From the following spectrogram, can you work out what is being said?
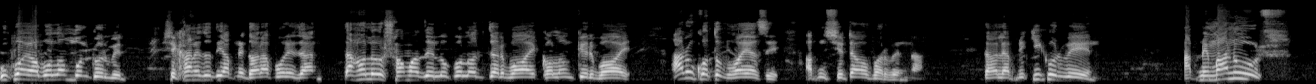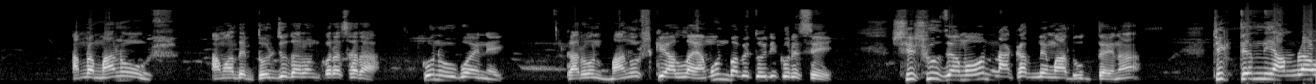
উপায় অবলম্বন করবেন, সেখানে যদি আপনি ধরা পড়ে যান, তাহলেও সমাজে লোকলজ্জার ভয়, কলঙ্কের ভয়, আরও কত ভয় আছে, আপনি সেটাও পারবেন না। তাহলে আপনি কি করবেন? আপনি মানুষ, আমরা মানুষ। আমাদের ধৈর্য ধারণ করা ছাড়া কোনো উপায় নেই। কারণ মানুষকে আল্লাহ এমন ভাবে তৈরি করেছে, শিশু যেমন না কাঁদলে মা দুধ দেয় না, ঠিক তেমনি আমরাও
